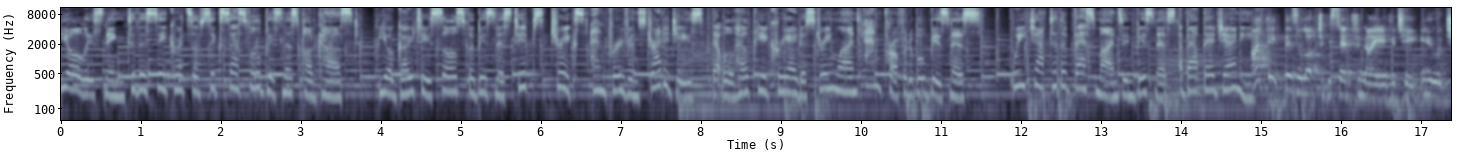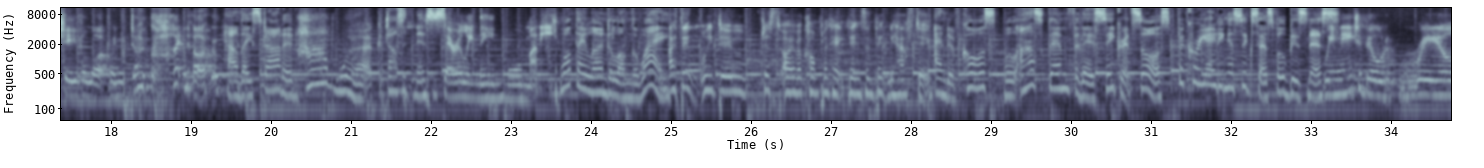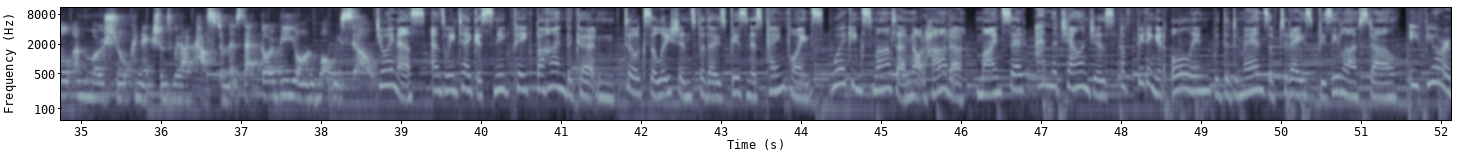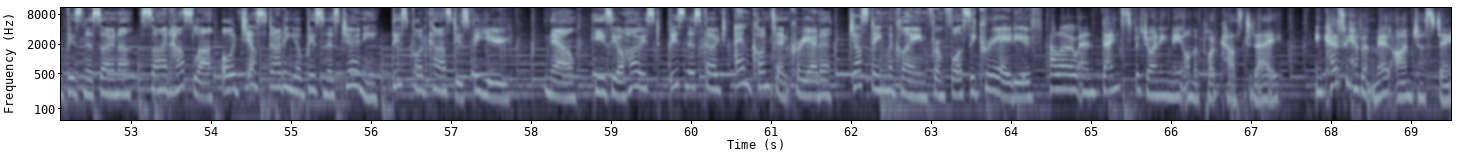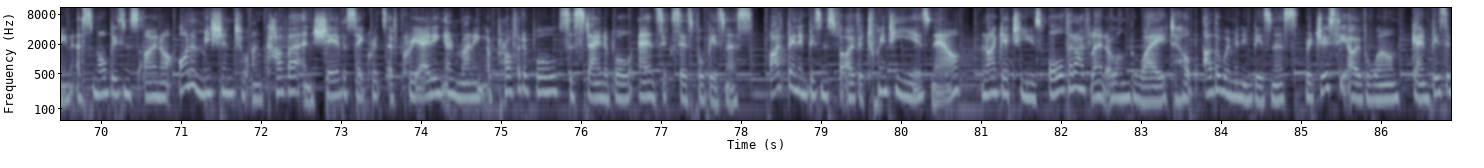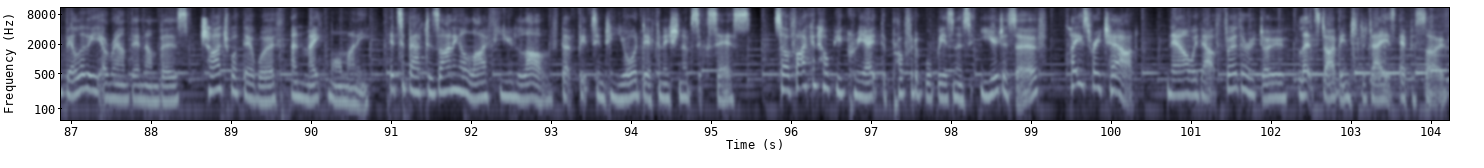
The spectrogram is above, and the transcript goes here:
You're listening to the Secrets of Successful Business podcast, your go to source for business tips, tricks, and proven strategies that will help you create a streamlined and profitable business we chat to the best minds in business about their journey. I think there's a lot to be said for naivety. You achieve a lot when you don't quite know how they started. Hard work doesn't necessarily mean more money. What they learned along the way. I think we do just overcomplicate things and think we have to. And of course, we'll ask them for their secret sauce for creating a successful business. We need to build real emotional connections with our customers that go beyond what we sell. Join us as we take a sneak peek behind the curtain Talk solutions for those business pain points, working smarter, not harder, mindset, and the challenges of fitting it all in with the demands of today's busy lifestyle. If you're a business owner, side hustler, or just starting your business journey, this podcast is for you. Now, here's your host, business coach, and content creator, Justine McLean from Flossi Creative. Hello, and thanks for joining me on the podcast today. In case we haven't met, I'm Justine, a small business owner on a mission to uncover and share the secrets of creating and running a profitable, sustainable, and successful business. I've been in business for over 20 years now, and I get to use all that I've learned along the way to help other women in business reduce the overwhelm, gain visibility around their numbers, charge what they're worth, and make more money. It's about designing a life you love that fits into your definition of success. So if I can help you create the profitable business you deserve, please reach out. Now, without further ado, let's dive into today's episode.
